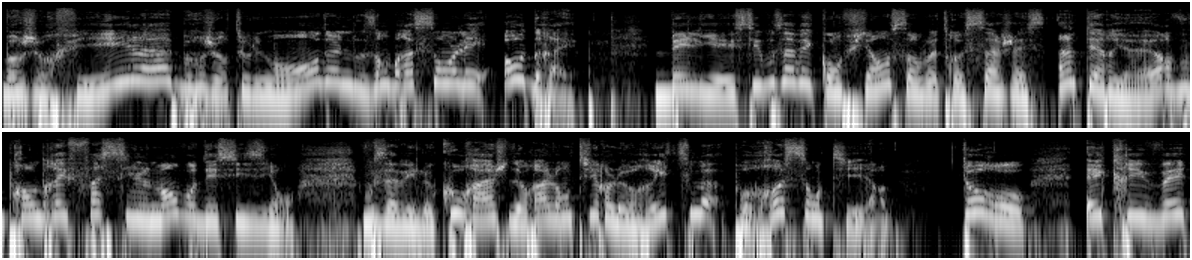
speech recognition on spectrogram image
Bonjour Phil, bonjour tout le monde, nous embrassons les Audrey. Bélier, si vous avez confiance en votre sagesse intérieure, vous prendrez facilement vos décisions. Vous avez le courage de ralentir le rythme pour ressentir. Taureau, écrivez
